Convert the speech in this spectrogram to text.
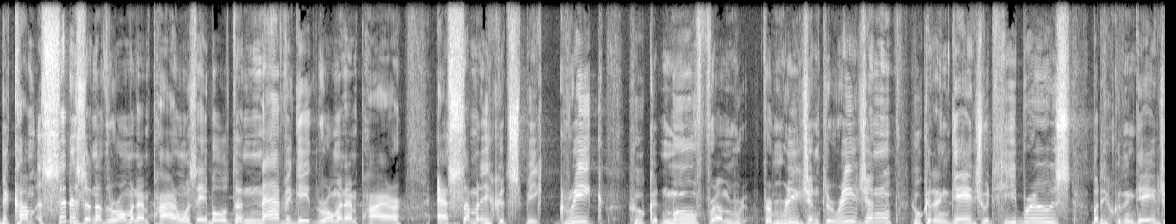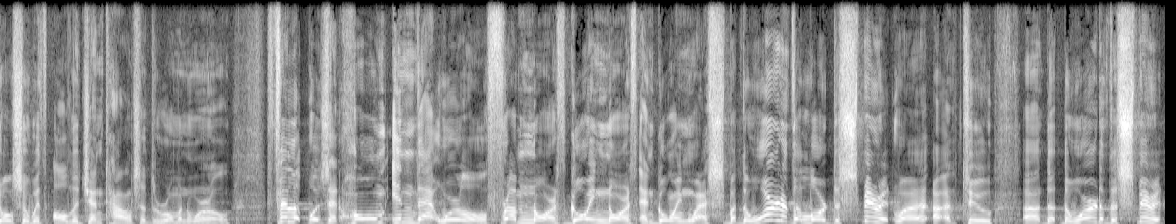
become a citizen of the Roman Empire and was able to navigate the Roman Empire as somebody who could speak Greek, who could move from, from region to region, who could engage with Hebrews, but who could engage also with all the Gentiles of the Roman world. Philip was at home in that world, from north, going north and going west. But the word of the Lord, the Spirit was uh, to uh, the, the word of the Spirit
